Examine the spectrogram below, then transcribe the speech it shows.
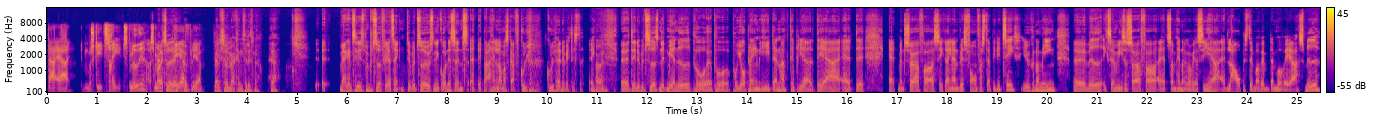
der er måske tre smedje, og så må der være flere. Hvad betyder merkantilisme her? Merkantilisme betyder flere ting. Det betyder jo sådan i grundessens, at det bare handler om at skaffe guld. Guld er det vigtigste. Ikke? Okay. Øh, det, det betyder sådan lidt mere nede på, øh, på, på jordplan i Danmark, det, bliver, det er, at, øh, at man sørger for at sikre en eller anden vis form for stabilitet i økonomien, øh, ved eksempelvis at sørge for, at, som Henrik var ved at sige her, at lav bestemmer, hvem der må være smide,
